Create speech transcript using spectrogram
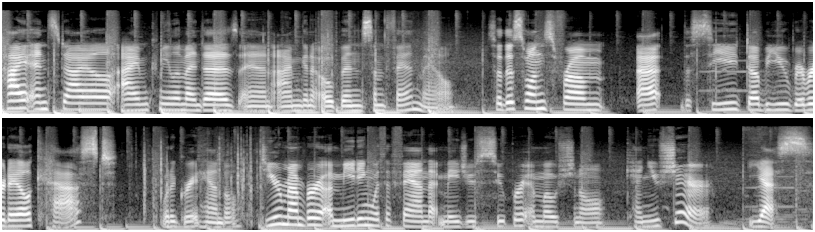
Hi, InStyle. I'm Camila Mendes, and I'm gonna open some fan mail. So this one's from at the CW Riverdale cast. What a great handle. Do you remember a meeting with a fan that made you super emotional? Can you share? Yes.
